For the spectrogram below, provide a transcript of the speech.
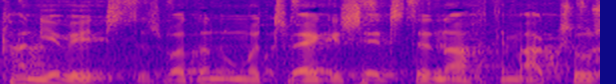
Kanjewitz, das war der Nummer zwei Gesetzte nach dem Axus.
